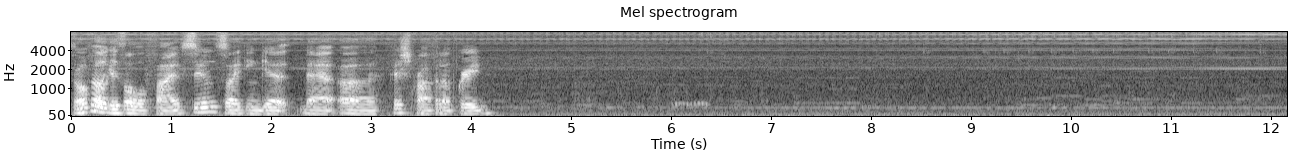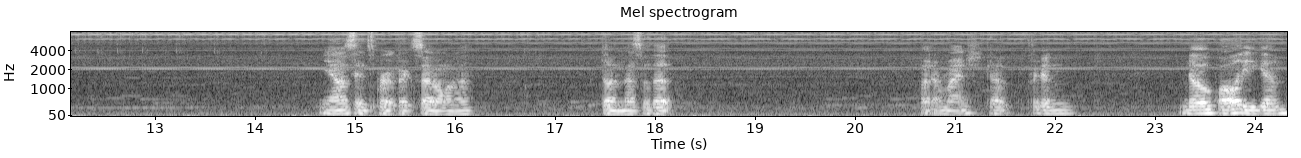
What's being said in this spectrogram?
So hopefully I'll get to level 5 soon so I can get that uh, fish profit upgrade. Yeah, honestly it's perfect, so I don't want to don't mess with it. But never mind. Got freaking no quality again.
